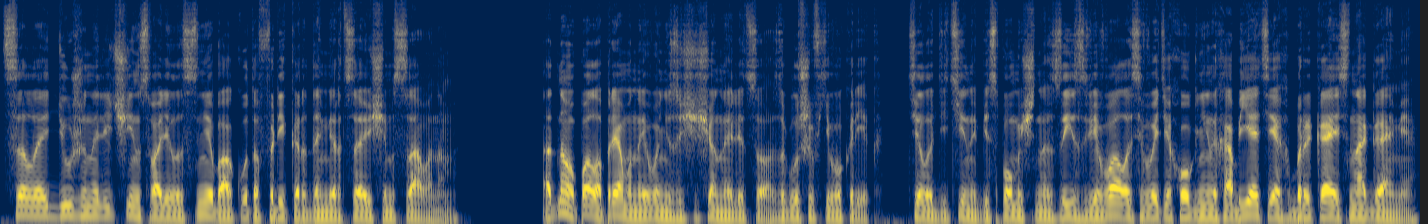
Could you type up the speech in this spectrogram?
Целая дюжина личин свалилась с неба, окутав Рикарда мерцающим саваном. Одна упала прямо на его незащищенное лицо, заглушив его крик. Тело детины беспомощно заизвивалось в этих огненных объятиях, брыкаясь ногами.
